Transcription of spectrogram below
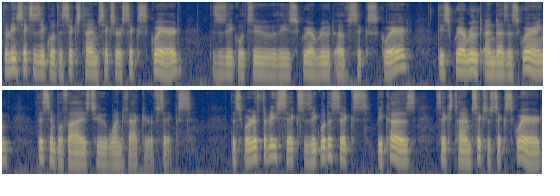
36 is equal to 6 times 6 or 6 squared. This is equal to the square root of 6 squared. The square root undoes the squaring. This simplifies to 1 factor of 6. The square root of 36 is equal to 6 because 6 times 6 or 6 squared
